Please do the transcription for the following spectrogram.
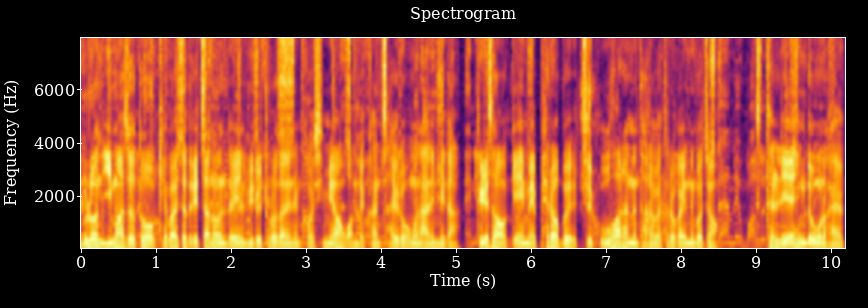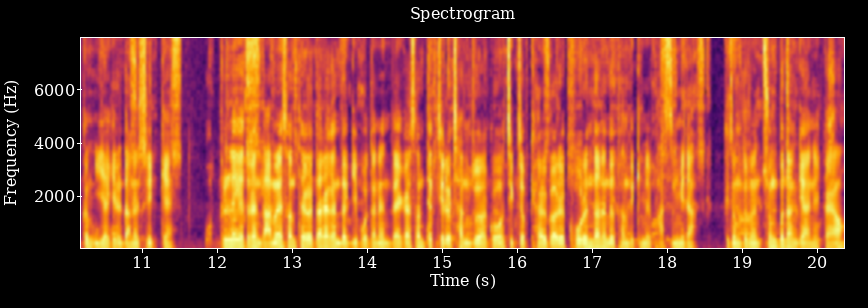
물론 이마저도 개발자들이 짜놓은 레일 위를 돌아다니는 것이며 완벽한 자유로움은 아닙니다. 그래서 게임에 패러블, 즉 우화라는 단어가 들어가 있는 거죠. 스탠리의 행동으로 하여금 이야기를 나눌 수 있게. 플레이어들은 남의 선택을 따라간다기보다는 내가 선택지를 창조하고 직접 결과를 고른다는 듯한 느낌을 받습니다. 그 정도면 충분한 게 아닐까요?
